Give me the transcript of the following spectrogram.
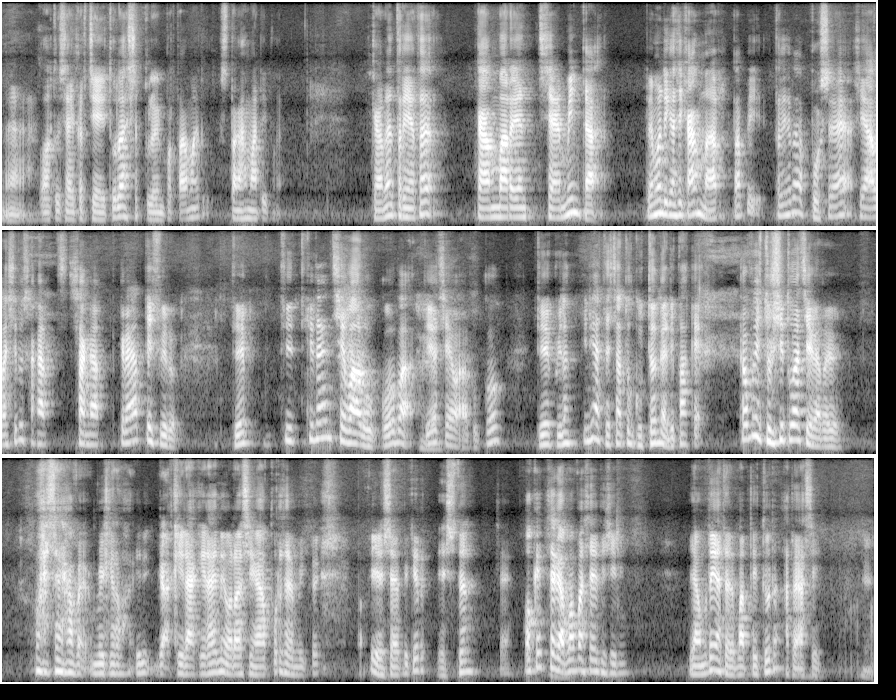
Nah, waktu saya kerja itulah sebulan pertama itu setengah mati Pak. Karena ternyata kamar yang saya minta memang dikasih kamar, tapi ternyata bos saya si Alex itu sangat sangat kreatif gitu. Dia di- kita kan sewa ruko Pak, dia sewa ruko, dia bilang ini ada satu gudang nggak dipakai, kamu tidur situ aja katanya. Wah saya sampai mikir wah ini nggak kira-kira ini orang Singapura saya mikir, tapi ya saya pikir ya sudah, saya, oke saya nggak apa-apa saya di sini. Yang penting ada tempat tidur, ada AC. Ya.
